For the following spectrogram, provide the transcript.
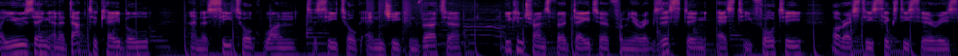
By using an adapter cable and a SeaTalk 1 to SeaTalk NG converter, you can transfer data from your existing ST40 or ST60 series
